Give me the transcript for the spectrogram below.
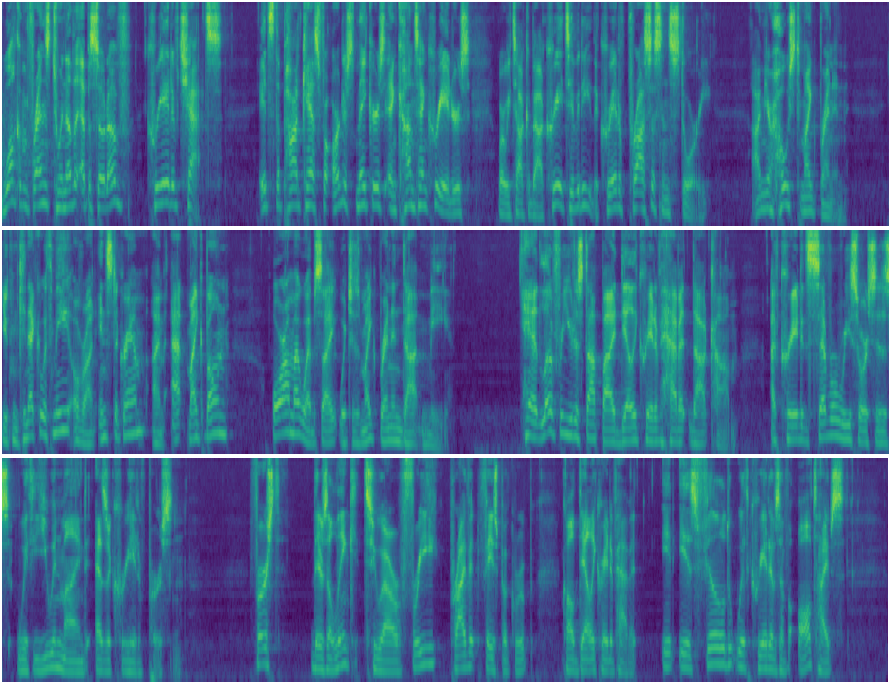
Welcome, friends, to another episode of Creative Chats. It's the podcast for artists, makers, and content creators where we talk about creativity, the creative process, and story. I'm your host, Mike Brennan. You can connect with me over on Instagram. I'm at MikeBone, or on my website, which is mikebrennan.me. Hey, I'd love for you to stop by dailycreativehabit.com. I've created several resources with you in mind as a creative person. First, there's a link to our free private Facebook group called Daily Creative Habit. It is filled with creatives of all types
